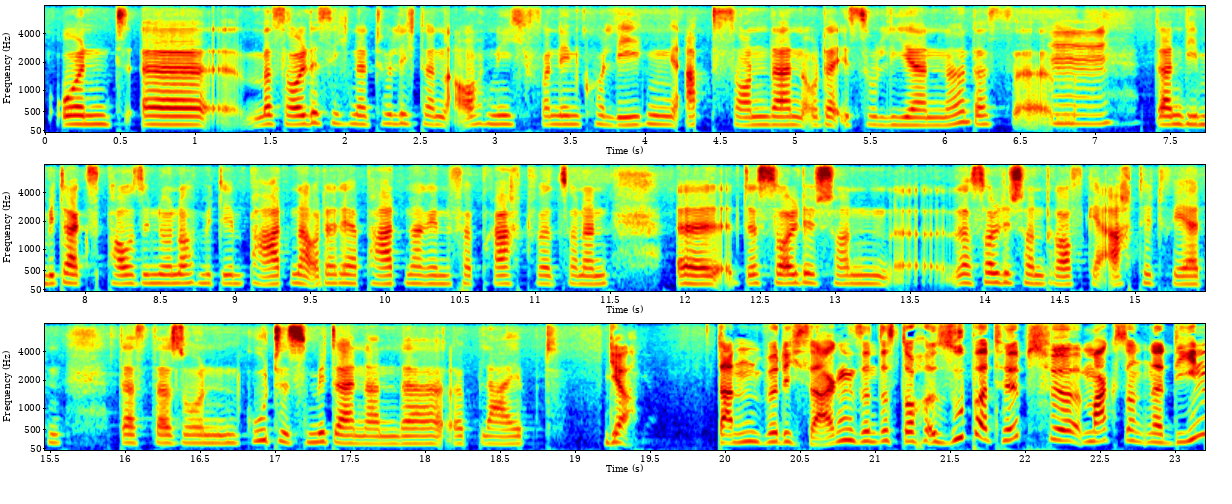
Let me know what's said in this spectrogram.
Und äh, man sollte sich natürlich dann auch nicht von den Kollegen absondern oder isolieren, ne? dass äh, Mhm. dann die Mittagspause nur noch mit dem Partner oder der Partnerin verbracht wird, sondern äh, das sollte schon, äh, das sollte schon darauf geachtet werden, dass da so ein gutes Miteinander äh, bleibt. Ja. Dann würde ich sagen, sind es doch super Tipps für Max und Nadine.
